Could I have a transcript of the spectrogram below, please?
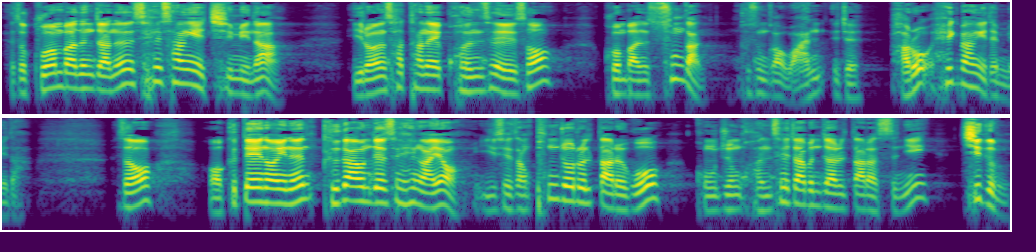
그래서 구원받은 자는 세상의 짐이나 이런 사탄의 권세에서 구원받는 순간, 그 순간 완, 이제 바로 해방이 됩니다. 그래서 어, 그때 너희는 그 가운데서 행하여 이 세상 풍조를 따르고 공중 권세 잡은 자를 따랐으니 지금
